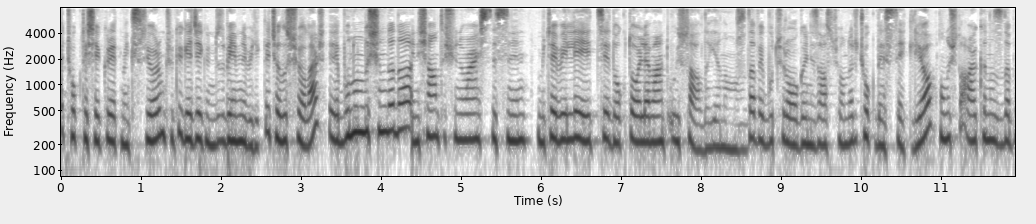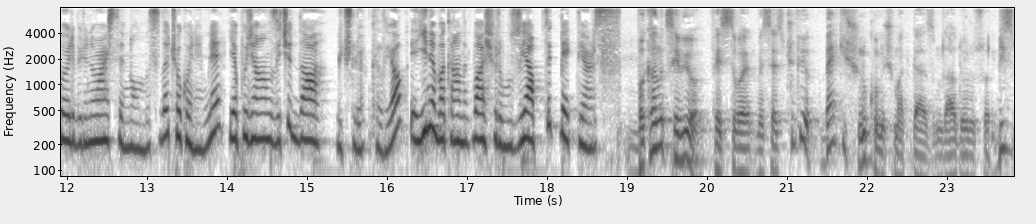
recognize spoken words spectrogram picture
da çok teşekkür etmek istiyorum. Çünkü gece gündüz benimle birlikte çalışıyorlar. E, bunun dışında da Nişantaşı Üniversitesi'nin mütevelli heyeti Doktor Levent Uysal da yanımızda ve bu tür organizasyonları çok destekliyor. Sonuçta arkanızda böyle bir üniversitenin olması da çok önemli. Yapacağınız için daha güçlü kılıyor. E, yine bakanlık başvurumuzu yaptık. Bekliyoruz. Bakanlık seviyor festival meselesi. Çünkü belki şunu konuşmak lazım daha doğrusu. Biz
